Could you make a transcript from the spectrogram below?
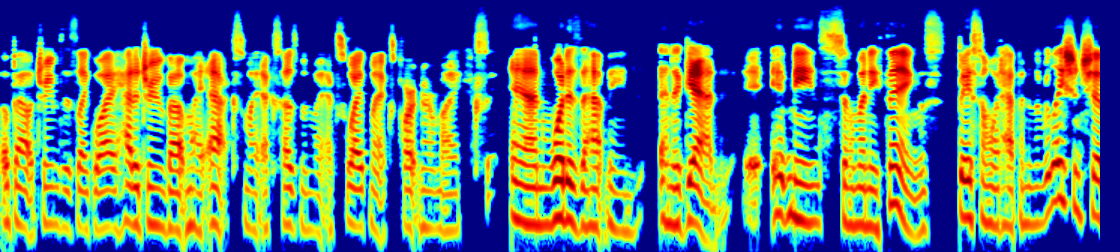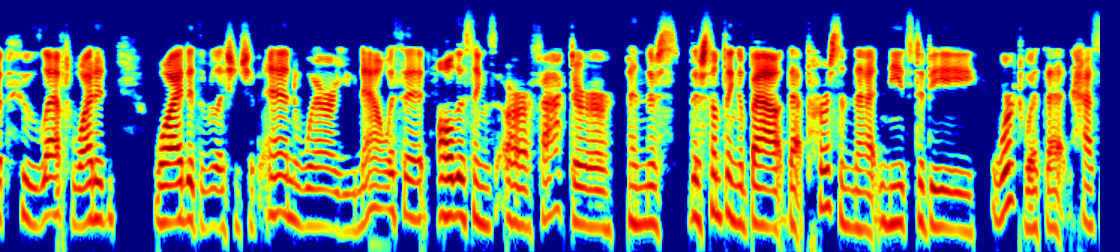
about dreams is like, well, I had a dream about my ex, my ex husband, my ex wife, my ex partner, my ex, and what does that mean? And again, it, it means so many things based on what happened in the relationship, who left, why did why did the relationship end? Where are you now with it? All those things are a factor and there's there's something about that person that needs to be worked with that has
